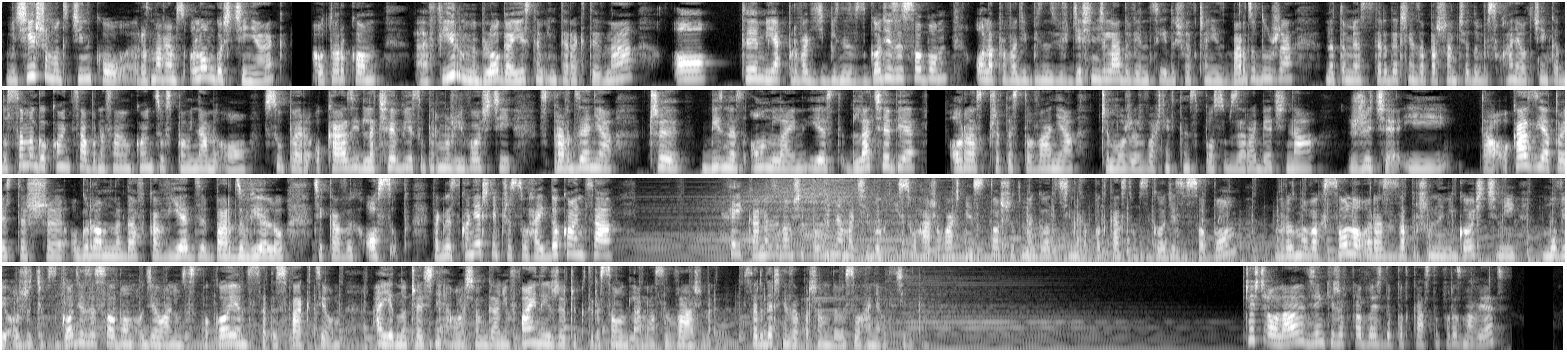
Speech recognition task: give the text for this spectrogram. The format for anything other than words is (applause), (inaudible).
W dzisiejszym odcinku rozmawiam z Olą Gościniak, autorką e, firmy bloga Jestem Interaktywna, o tym, jak prowadzić biznes w zgodzie ze sobą. Ola prowadzi biznes już 10 lat, więc jej doświadczenie jest bardzo duże. Natomiast serdecznie zapraszam Cię do wysłuchania odcinka do samego końca, bo na samym końcu wspominamy o super okazji dla Ciebie, super możliwości sprawdzenia, czy biznes online jest dla Ciebie oraz przetestowania, czy możesz właśnie w ten sposób zarabiać na życie. I ta okazja to jest też e, ogromna dawka wiedzy bardzo wielu ciekawych osób. Także koniecznie przesłuchaj do końca. Hejka, nazywam się Paulina Maciboch i słuchasz właśnie 107 odcinka podcastu w zgodzie ze sobą. W rozmowach solo oraz z zaproszonymi gośćmi mówię o życiu w zgodzie ze sobą, o działaniu ze spokojem, z satysfakcją, a jednocześnie o osiąganiu fajnych rzeczy, które są dla nas ważne. Serdecznie zapraszam do wysłuchania odcinka. Cześć Ola, dzięki, że wpadłaś do podcastu porozmawiać.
